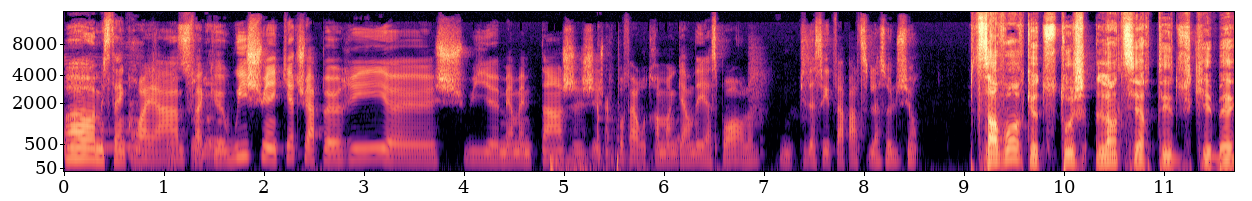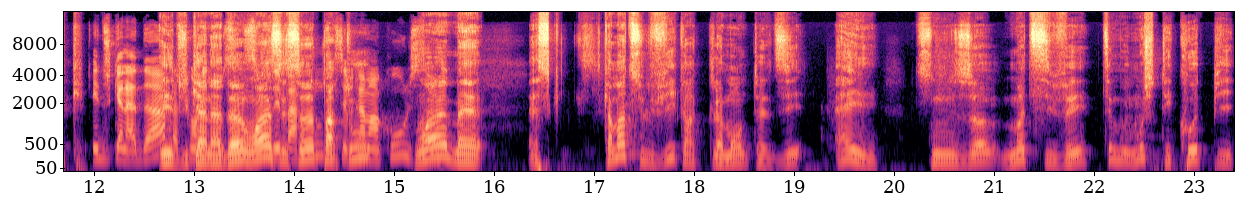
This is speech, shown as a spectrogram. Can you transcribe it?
Oh, mais c'est incroyable. Fait que oui, je suis inquiète, je suis apeurée, euh, je suis... Euh, mais en même temps, je ne peux pas faire autrement que garder espoir, là, puis d'essayer de faire partie de la solution. Puis de savoir que tu touches l'entièreté du Québec. Et du Canada. Et du Canada, ouais, c'est ça, partout. C'est vraiment cool, ça. Ouais, mais est-ce comment tu le vis quand le monde te dit « Hey, tu nous as motivés. Tu sais, moi, je t'écoute, puis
